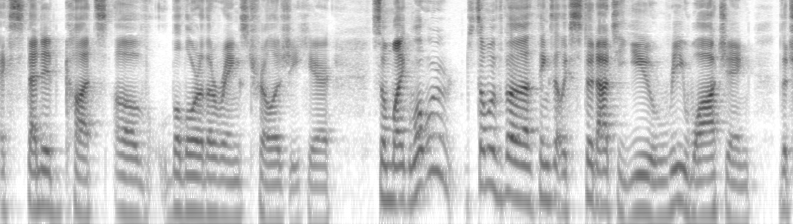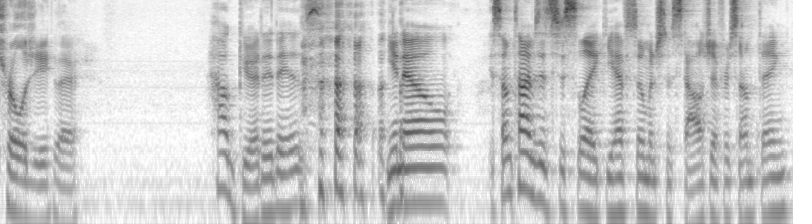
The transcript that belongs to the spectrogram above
extended cuts of the lord of the rings trilogy here so, Mike, what were some of the things that like stood out to you rewatching the trilogy there? How good it is. you know, sometimes it's just like you have so much nostalgia for something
